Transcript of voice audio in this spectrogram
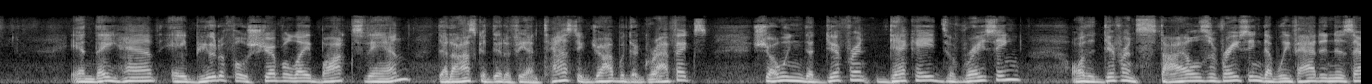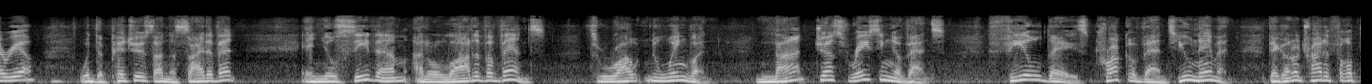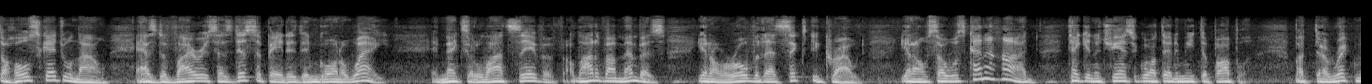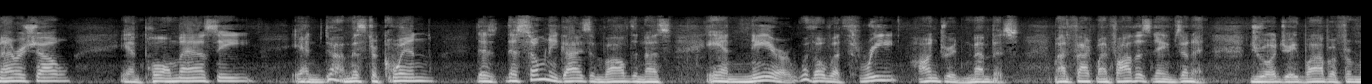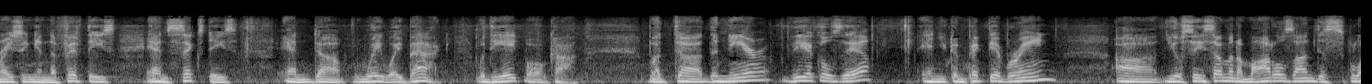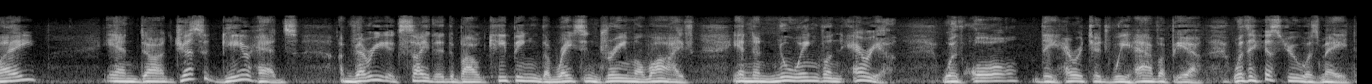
and they have a beautiful Chevrolet box van that Oscar did a fantastic job with the graphics, showing the different decades of racing or the different styles of racing that we've had in this area with the pictures on the side of it. And you'll see them at a lot of events throughout New England, not just racing events, field days, truck events, you name it. They're going to try to fill up the whole schedule now as the virus has dissipated and gone away. It makes it a lot safer. A lot of our members, you know, are over that 60 crowd, you know, so it was kind of hard taking a chance to go out there to meet the public. But uh, Rick Marichal and Paul Massey and uh, Mr. Quinn, There's, there's so many guys involved in us and NEAR with over 300 members. Matter of fact, my father's name's in it. George A. Barber from racing in the 50s and 60s and uh, way, way back with the eight ball car. But uh, the NEAR vehicles there, and you can pick their brain. Uh, you'll see some of the models on display. And uh, just gearheads are very excited about keeping the racing dream alive in the New England area with all the heritage we have up here, where the history was made.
